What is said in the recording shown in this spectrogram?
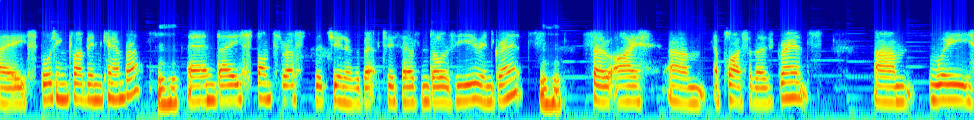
a sporting club in Canberra, mm-hmm. and they sponsor us to the tune of about $2,000 a year in grants. Mm-hmm. So I um, apply for those grants. Um, we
